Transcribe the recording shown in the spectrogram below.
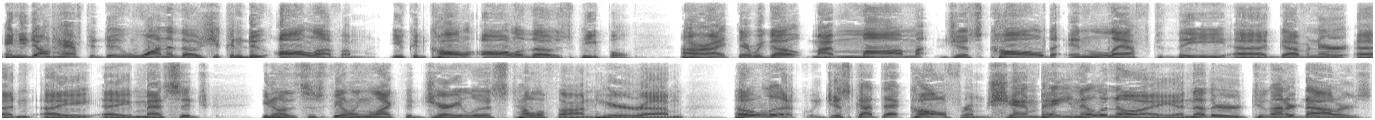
And you don't have to do one of those. You can do all of them. You could call all of those people. All right. There we go. My mom just called and left the uh, governor uh, a, a message you know, this is feeling like the Jerry Lewis telethon here. Um, oh, look, we just got that call from Champaign, Illinois. Another $200.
